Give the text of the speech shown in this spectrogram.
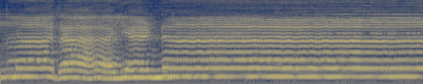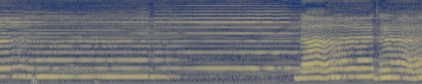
नारायण। नारायण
